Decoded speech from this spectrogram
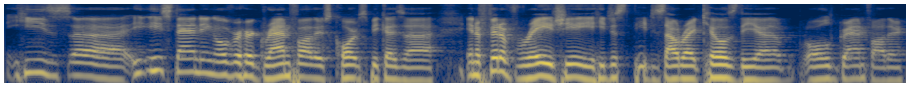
he's uh, he, he's standing over her grandfather's corpse because uh, in a fit of rage, he he just he just outright kills the uh, old grandfather.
